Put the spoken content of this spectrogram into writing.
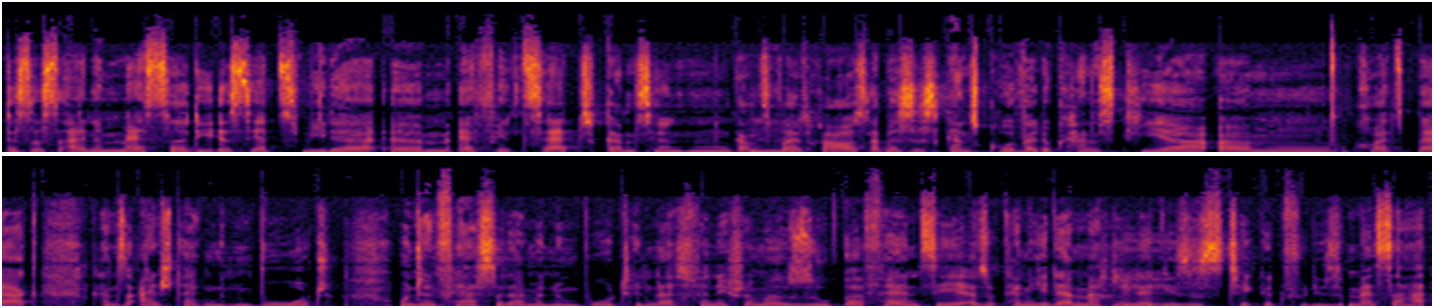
Das ist eine Messe, die ist jetzt wieder ähm, FEZ ganz hinten, ganz weit raus, aber es ist ganz cool, weil du kannst hier ähm, Kreuzberg, kannst einsteigen mit einem Boot und dann fährst du da mit einem Boot hin. Das finde ich schon mal super fancy. Also kann jeder machen, der dieses Ticket für diese Messe hat.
